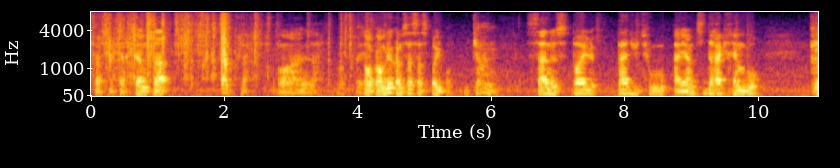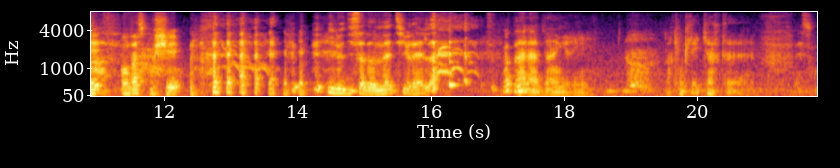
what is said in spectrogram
Ça se faire comme ça. Hop là. Voilà. Après, C'est encore mieux comme ça, ça spoil pas. carrément. Ça ne spoil pas du tout. Allez, un petit drac Rainbow. Et on va se coucher. Il le dit ça d'un naturel. Ah la dinguerie. Oh, Par contre, les cartes, euh, elles sont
